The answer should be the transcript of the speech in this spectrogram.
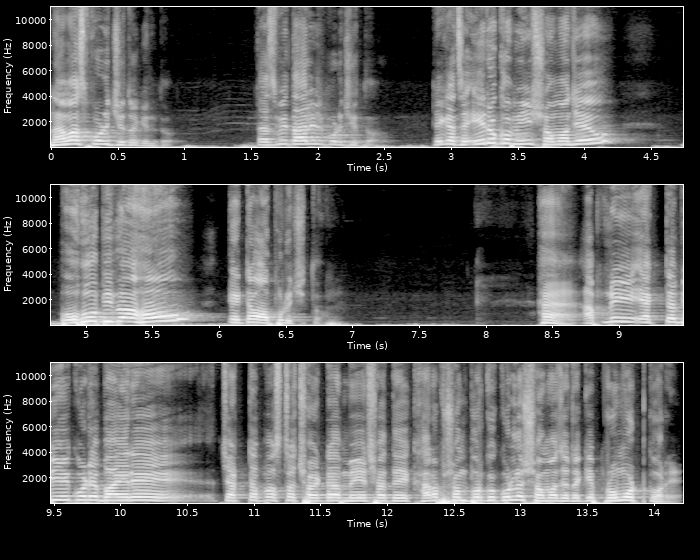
নামাজ পরিচিত কিন্তু। তাসবি তাহলিল পরিচিত। ঠিক আছে, এরকমই সমাজেও বহু বিবাহ এটা অপরিচিত। হ্যাঁ আপনি একটা বিয়ে করে বাইরে চারটা, পাঁচটা, ছয়টা মেয়ের সাথে খারাপ সম্পর্ক করলে সমাজ এটাকে প্রমোট করে।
